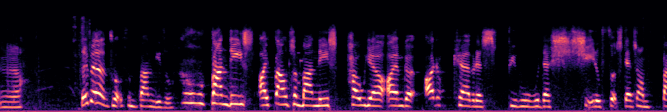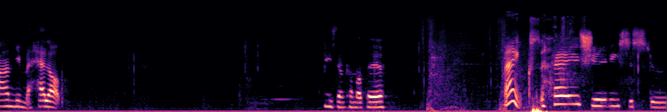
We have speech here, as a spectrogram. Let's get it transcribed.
Yeah. They better have dropped some bandies or bandies. I found some bandies. Hell yeah, I am go. I don't care if there's people with their shitty little footsteps. I'm banding the hell up. Please don't come up here. Thanks. Hey, shitty sister.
